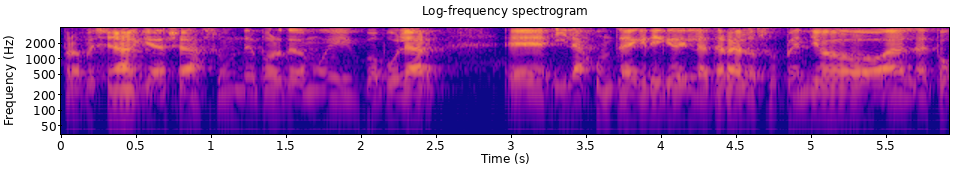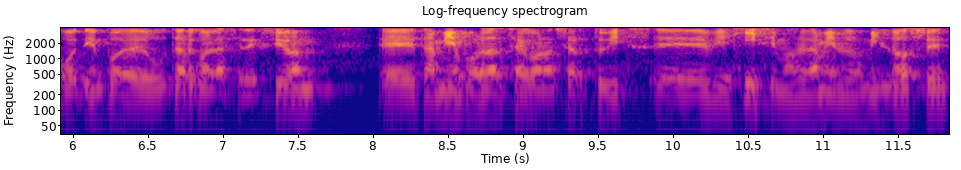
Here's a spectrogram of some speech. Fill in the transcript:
profesional, que allá es un deporte muy popular. Eh, y la Junta de Cricket de Inglaterra lo suspendió al, poco tiempo de debutar con la selección, eh, también por darse a conocer tweets viejísimos, de también de 2012,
